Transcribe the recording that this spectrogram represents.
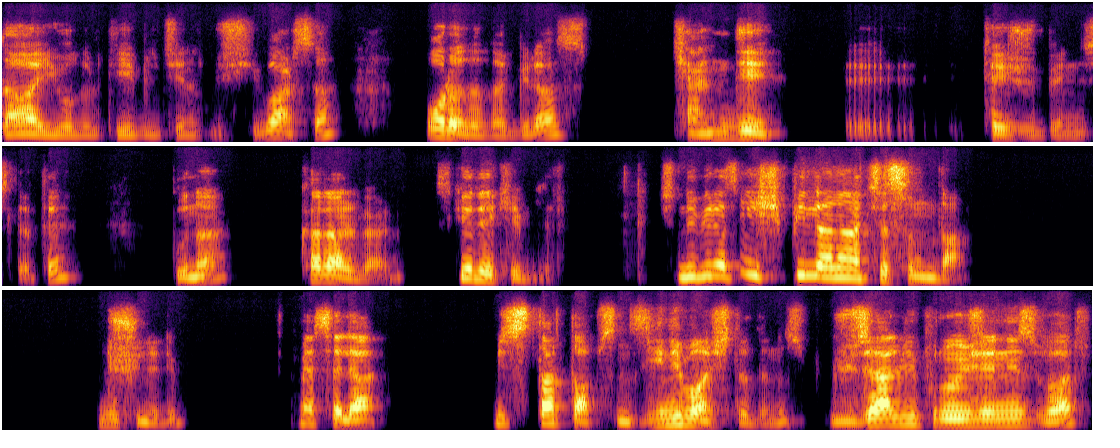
daha iyi olur diyebileceğiniz bir şey varsa, orada da biraz kendi e, tecrübenizle de buna karar vermeniz gerekebilir. Şimdi biraz iş planı açısından düşünelim. Mesela bir startupsınız, yeni başladınız, güzel bir projeniz var,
